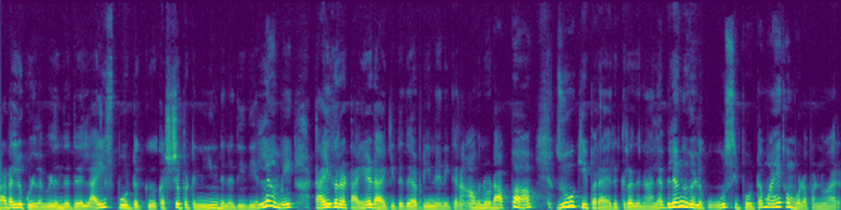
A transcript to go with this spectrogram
கடலுக்குள்ளே விழுந்தது லைஃப் போட்டுக்கு கஷ்டப்பட்டு நீந்தினது இது எல்லாமே டைகரை டயர்ட் ஆக்கிட்டுது அப்படின்னு நினைக்கிறான். அவனோட அப்பா ஜூ கீப்பராக இருக்கிறதுனால விலங்குகளுக்கு ஊசி போட்டு மயக்கம் போட பண்ணுவார்.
